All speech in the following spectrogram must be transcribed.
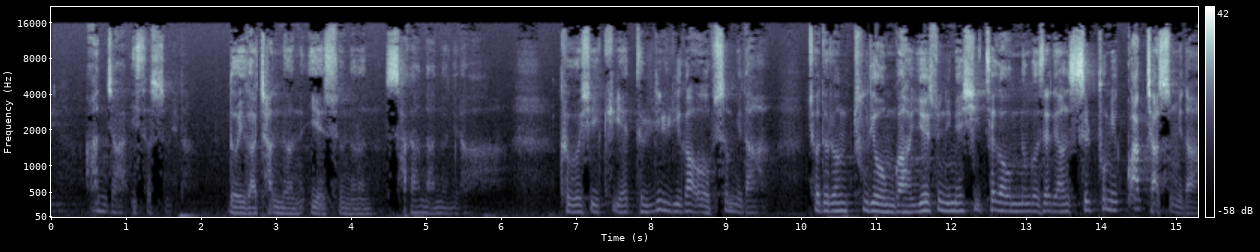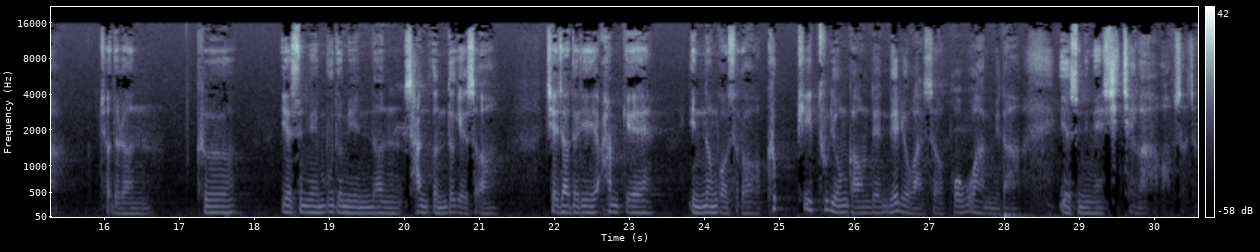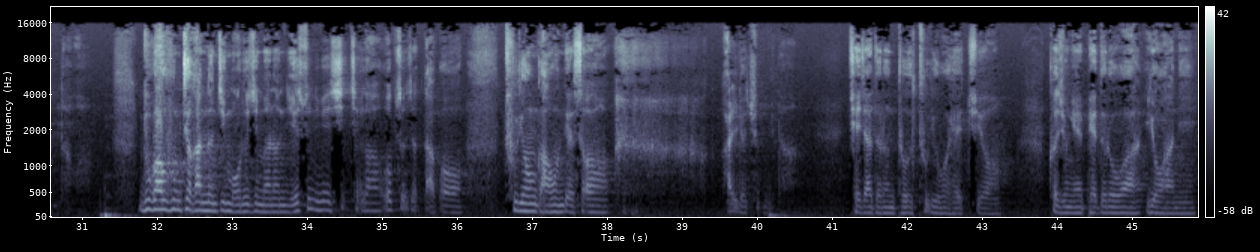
앉아 있었습니다. 너희가 찾는 예수는 살아났느니라. 그것이 귀에 들릴 리가 없습니다. 저들은 두려움과 예수님의 시체가 없는 것에 대한 슬픔이 꽉 찼습니다. 저들은 그 예수님의 무덤이 있는 산 언덕에서 제자들이 함께 있는 곳으로 급 히 두려운 가운데 내려와서 보고합니다. 예수님의 시체가 없어졌다고. 누가 훔쳐갔는지 모르지만은 예수님의 시체가 없어졌다고 두려운 가운데서 알려줍니다. 제자들은 더 두려워했지요. 그 중에 베드로와 요한이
